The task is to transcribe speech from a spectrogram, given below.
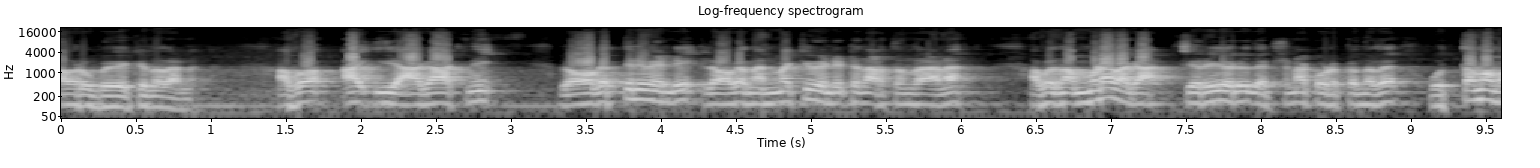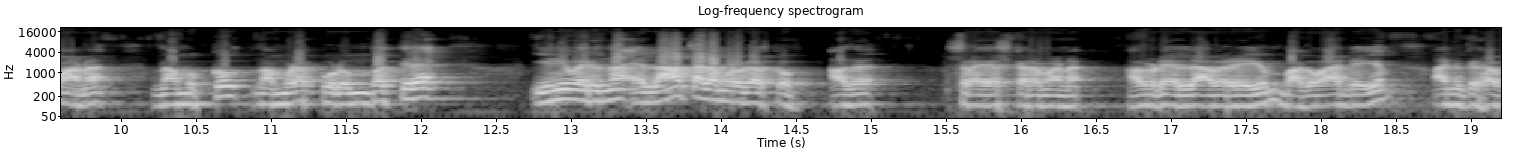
അവർ ഉപയോഗിക്കുന്നതാണ്. അപ്പോൾ ആ ഈ യാഗാഗ്നി ലോകത്തിന് വേണ്ടി ലോക നന്മയ്ക്ക് വേണ്ടിയിട്ട് നടത്തുന്നതാണ് അപ്പോൾ നമ്മുടെ വക ചെറിയൊരു ദക്ഷിണ കൊടുക്കുന്നത് ഉത്തമമാണ്. നമുക്കും നമ്മുടെ കുടുംബത്തിലെ ഇനി വരുന്ന എല്ലാ തലമുറകൾക്കും അത് ശ്രേയസ്കരമാണ്. അവരുടെ എല്ലാവരുടെയും ഭഗവാന്റെയും അനുഗ്രഹം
